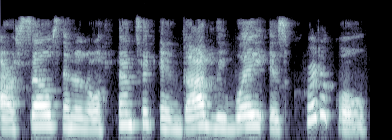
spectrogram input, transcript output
ourselves in an authentic and godly way is critical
